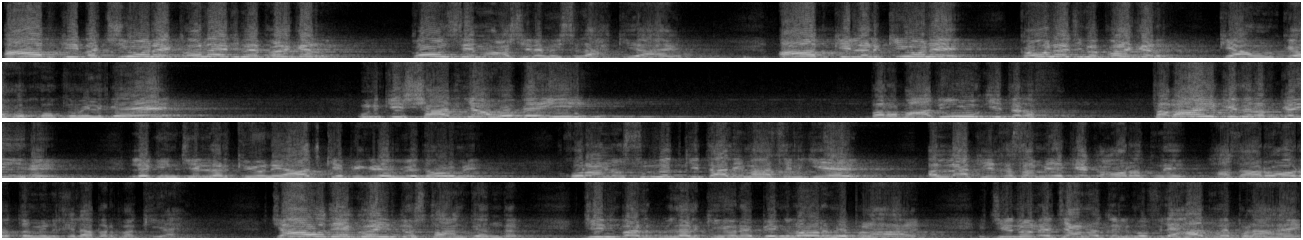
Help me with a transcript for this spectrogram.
آپ کی بچیوں نے کالج میں پڑھ کر کون سے معاشرے میں اصلاح کیا ہے؟ آپ کی لڑکیوں نے کالج میں پڑھ کر کیا ان کے حقوق مل گئے؟ ان کی شادیاں ہو گئی بربادیوں کی طرف، تباہی کی طرف گئی ہیں۔ لیکن جن لڑکیوں نے آج کے بگڑے ہوئے دور میں قرآن و سنت کی تعلیم حاصل کی ہے، اللہ کی قسم ایک ایک عورت نے ہزاروں عورتوں میں انخلا برپا کیا ہے۔ جاؤ دیکھو ہندوستان کے اندر، جن لڑکیوں نے بنگلور میں پڑھا ہے، جنہوں نے جامعت المفلحات میں پڑھا ہے،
